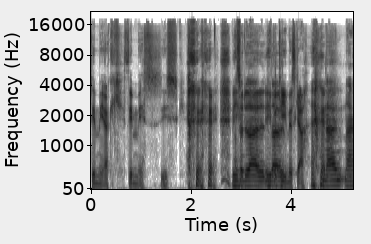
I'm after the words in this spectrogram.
hypothymiak, thymisisk, Alltså det där, det där hypotymiska. när, när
